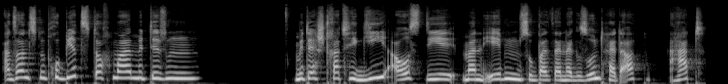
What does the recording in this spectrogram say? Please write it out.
Ansonsten probiert's doch mal mit diesem mit der Strategie aus, die man eben so bei seiner Gesundheit hat.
